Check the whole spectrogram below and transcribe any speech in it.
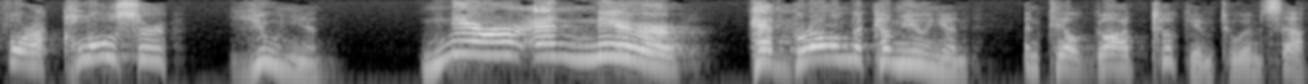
for a closer union. Nearer and nearer had grown the communion until God took him to himself.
